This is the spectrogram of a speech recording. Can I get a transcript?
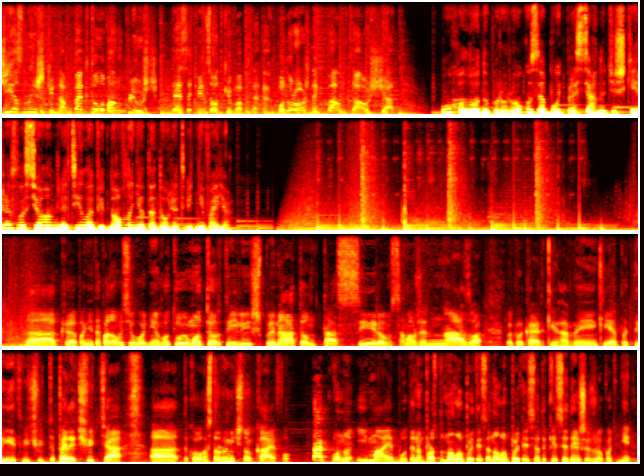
Є знижки на Пектолован Плющ. 10% в аптеках подорожник, бам та ощад. У холодну пору року забудь про стягнуті шкіри з лосьоном для тіла відновлення та догляд від нівея. Так, пані та панове, сьогодні готуємо тортилю із шпинатом та сиром. Сама вже назва викликає такий гарненький апетит, відчуття, передчуття а, такого гастрономічного кайфу. Так воно і має бути. Не просто налупитися, налупитися, таки сидиш і вже ні.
